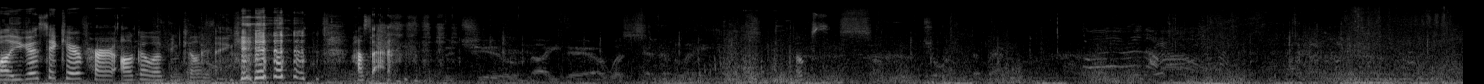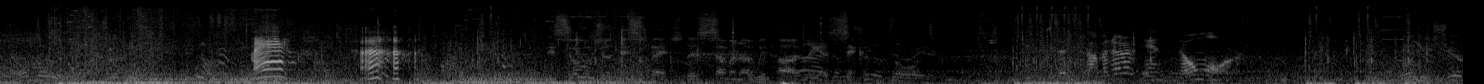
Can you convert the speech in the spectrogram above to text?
While you guys take care of her, I'll go up and kill her thing. How's that? the chill night air was set ablaze. Oops. The sun joined the battle. Meh. Ah. The soldier dispatched the summoner with hardly a second thought. The summoner is no more. Enemy shield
